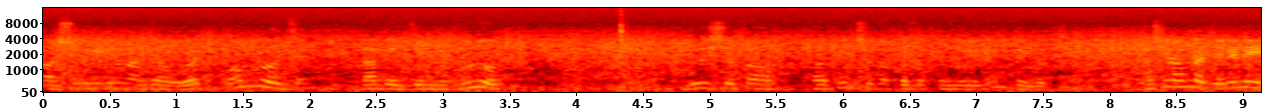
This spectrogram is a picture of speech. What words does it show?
পাঁচশো মিলিগ্রাম, আর যারা ওয়েট কম রয়েছেন, তাদের জন্য হলো দুইশত বা তিনশত পঁচাত্তর মিলিগ্রাম ট্যাবলেট আসলে আমরা জেনে নিই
